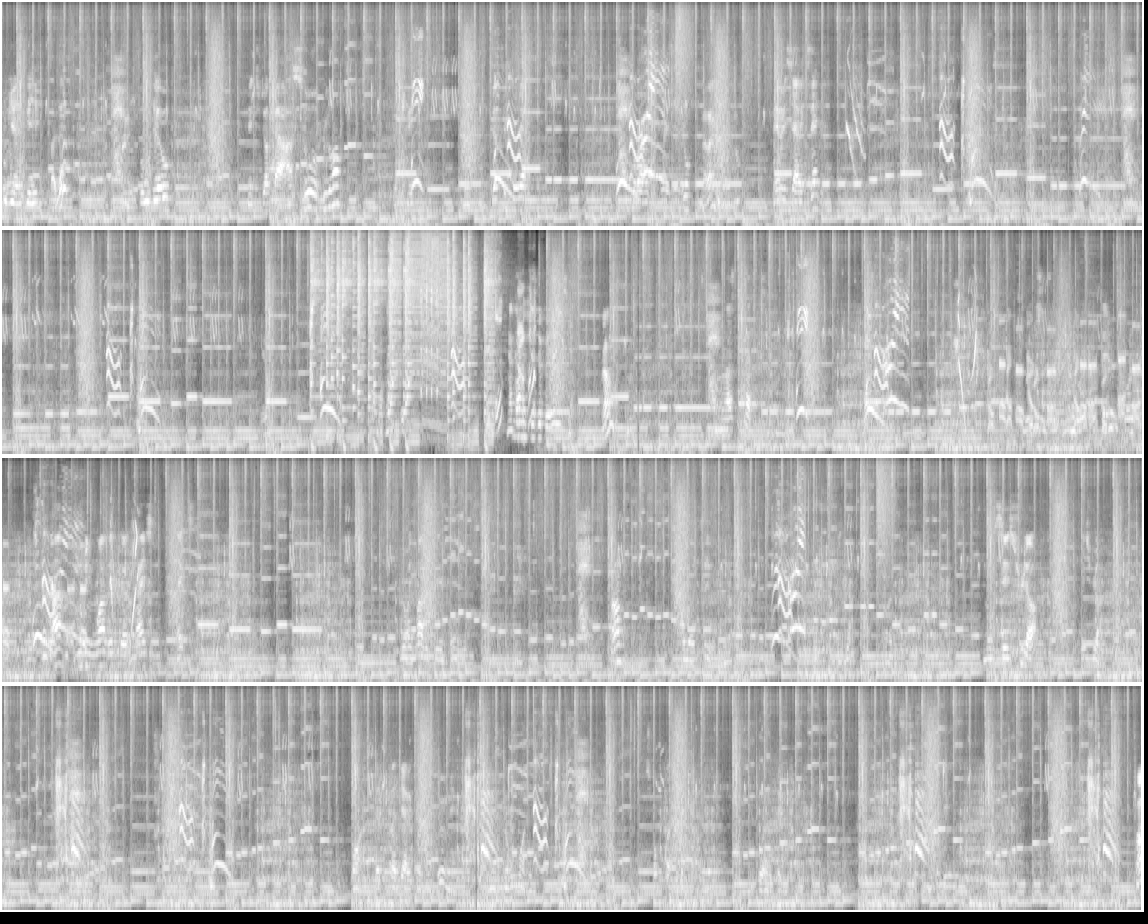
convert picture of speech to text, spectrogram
Faut bien essayer. Pas là. Il faut monter là-haut. Mais tu dois faire un saut plus grand. Mais tu dois faire jours. Bah ouais, mais. Mais oui, c'est avec Zen. Encore une pièce de puzzle ici. Ah ouais On en a quatre. Ah, nourris-moi avec euh, nice. Next. Nourris-moi avec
